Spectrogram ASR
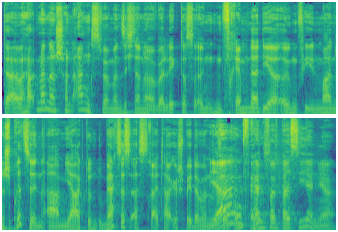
da, hat man dann schon Angst, wenn man sich dann überlegt, dass irgendein Fremder dir irgendwie mal eine Spritze in den Arm jagt und du merkst es erst drei Tage später, wenn du tot ja, kann umfällst. voll passieren, ja.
